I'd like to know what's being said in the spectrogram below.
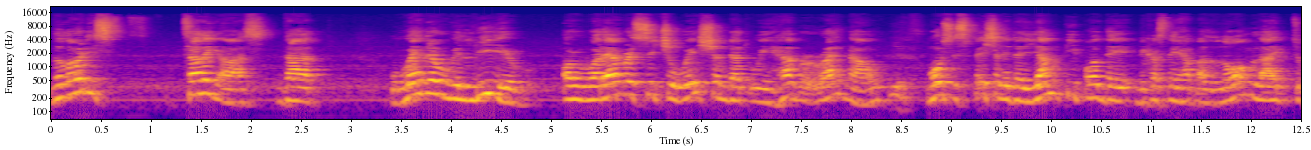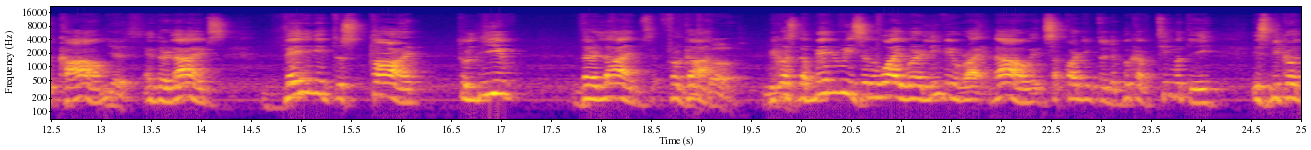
the Lord is telling us that whether we live or whatever situation that we have right now, Yes. most especially the young people they because they have a long life to come Yes. in their lives they need to start to live their lives for god, God. because the main reason why we're living right now it's according to the book of timothy is because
